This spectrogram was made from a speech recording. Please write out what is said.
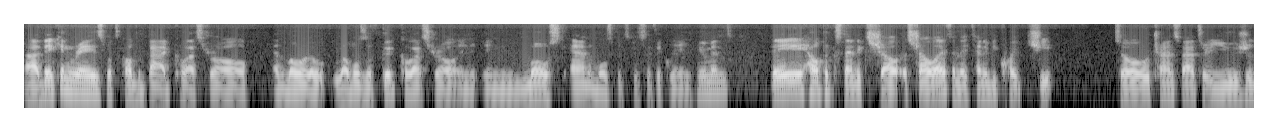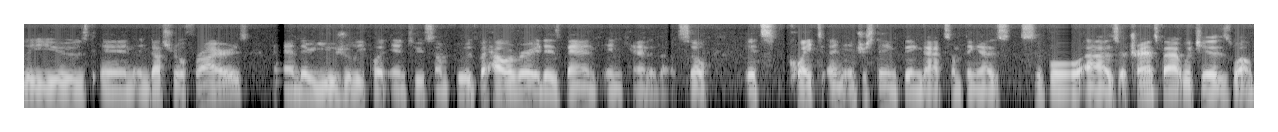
uh, they can raise what's called the bad cholesterol and lower levels of good cholesterol in, in most animals, but specifically in humans. They help extend shell, shell life and they tend to be quite cheap. So trans fats are usually used in industrial fryers and they're usually put into some foods, but however, it is banned in Canada. So it's quite an interesting thing that something as simple as a trans fat, which is, well,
